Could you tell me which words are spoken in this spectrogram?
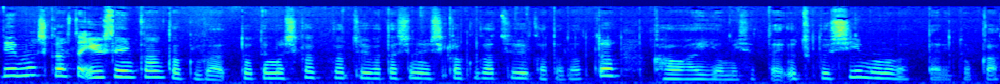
でもしかしたら優先感覚がとても視覚が強い私の視覚が強い方だと可愛いお店だったり美しいものだったりとか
